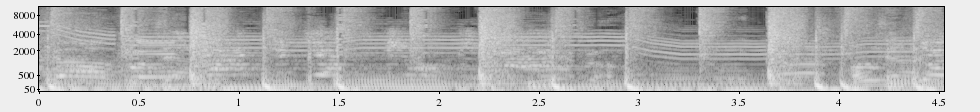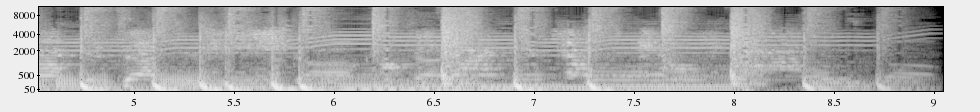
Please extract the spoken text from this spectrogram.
Only God can judge me.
